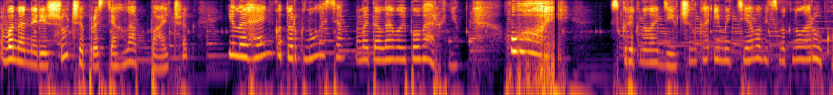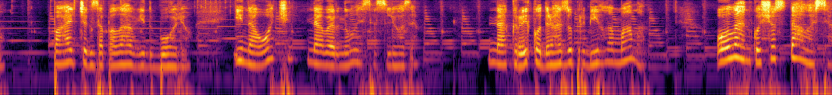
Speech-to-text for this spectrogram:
Вона нерішуче простягла пальчик і легенько торкнулася металевої поверхні. Ой! Скрикнула дівчинка і миттєво відсмикнула руку. Пальчик запалав від болю, і на очі навернулися сльози. На крик одразу прибігла мама. Оленко, що сталося?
